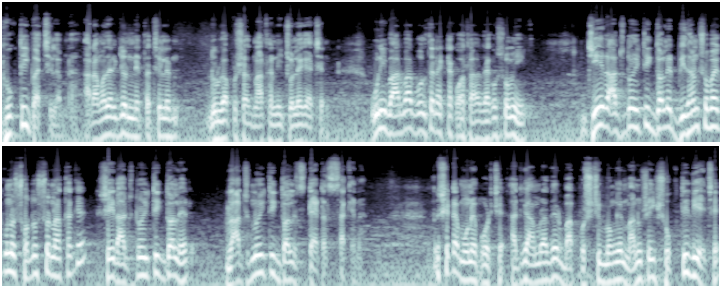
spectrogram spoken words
ঢুকতেই পাচ্ছিলাম না। আর আমাদের একজন নেতা ছিলেন দুর্গাপ্রসাদ নাথানি, চলে গেছেন। উনি বারবার বলতেন একটা কথা, দেখো শ্রমিক, যে রাজনৈতিক দলের বিধানসভায় কোনো সদস্য না থাকে, সেই রাজনৈতিক দলের রাজনৈতিক দলের স্ট্যাটাস থাকে না। তো সেটা মনে পড়ছে। আজকে আমাদের বা পশ্চিমবঙ্গের মানুষ এই শক্তি দিয়েছে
